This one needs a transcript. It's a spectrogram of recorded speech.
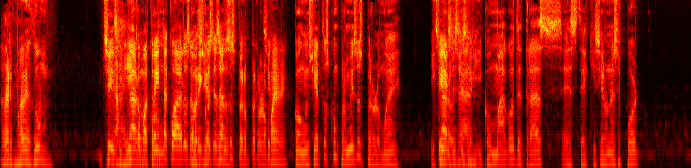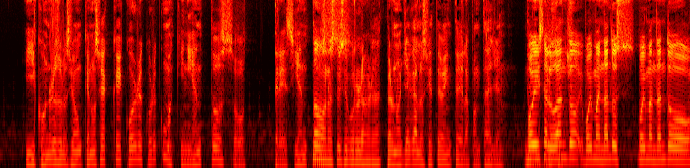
a ver, mueve Doom. Sí, sí, Ahí claro, como a 30 con- cuadros, a brincos y saltos, pero, pero lo sí, mueve. Con ciertos compromisos, pero lo mueve. Y Sí, claro, sí, o sea, y con magos detrás este, que hicieron ese port y con una resolución que no sé a qué corre, corre como a 500 o 300. No, no estoy seguro, la verdad. Pero no llega a los 720 de la pantalla. Voy saludando, voy mandando, voy mandando,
